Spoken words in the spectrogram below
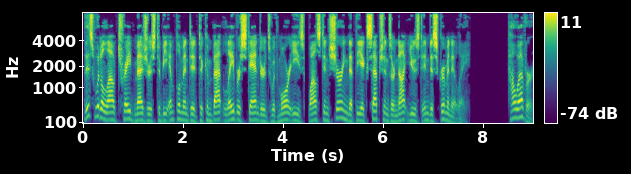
This would allow trade measures to be implemented to combat labor standards with more ease, whilst ensuring that the exceptions are not used indiscriminately. However,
